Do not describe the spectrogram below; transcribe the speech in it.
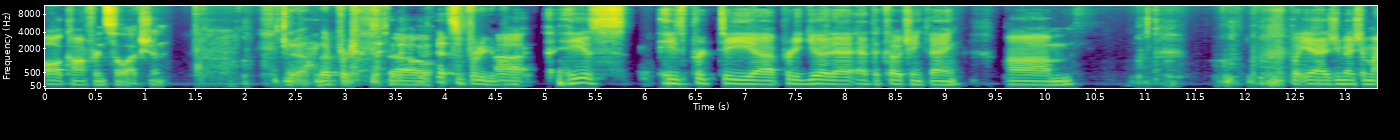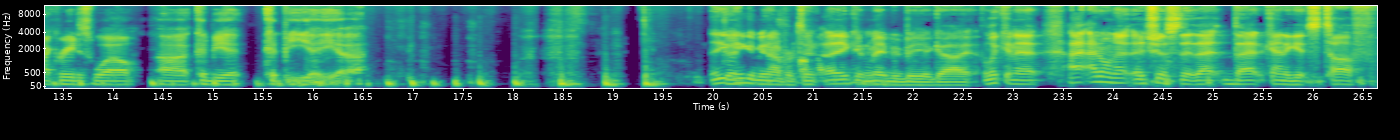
all conference selection. yeah, they're pretty. So, that's a pretty good. Uh, he is he's pretty uh, pretty good at, at the coaching thing. Um, but yeah, as you mentioned, Mike Reed as well uh, could be a could be a uh, He, he could be an opportunity. He could maybe be a guy looking at. I, I don't know. It's just that that that kind of gets tough.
